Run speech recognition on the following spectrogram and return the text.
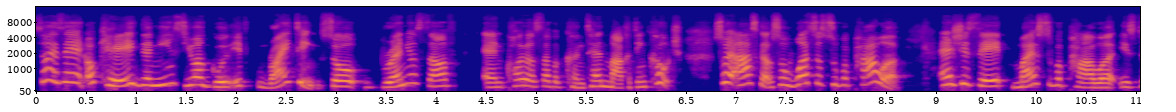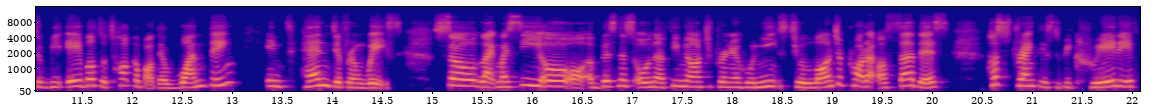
So I said, okay, that means you are good at writing. So brand yourself and call yourself a content marketing coach. So I asked her, so what's your superpower? And she said, my superpower is to be able to talk about that one thing in 10 different ways. So, like my CEO or a business owner, a female entrepreneur who needs to launch a product or service, her strength is to be creative,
